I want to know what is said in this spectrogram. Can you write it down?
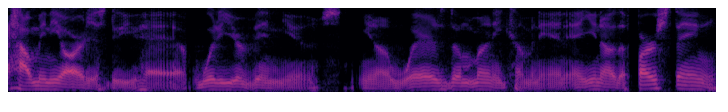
how many artists do you have? What are your venues? You know, where's the money coming in? And, you know, the first thing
